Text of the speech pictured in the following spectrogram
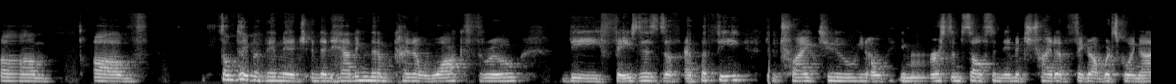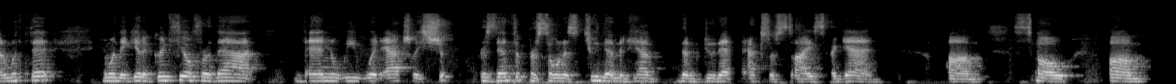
um, of some type of image and then having them kind of walk through the phases of empathy to try to, you know, immerse themselves in the image, try to figure out what's going on with it. And when they get a good feel for that, then we would actually present the personas to them and have them do that exercise again. Um, so, um,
